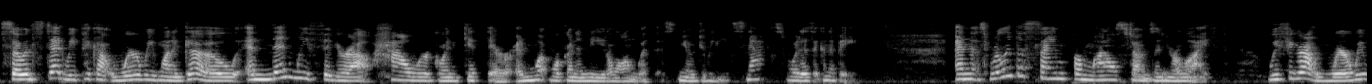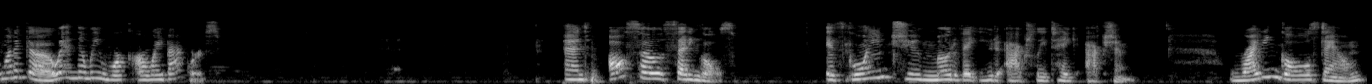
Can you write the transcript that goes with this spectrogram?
So instead, we pick out where we want to go and then we figure out how we're going to get there and what we're going to need along with this. You know, do we need snacks? What is it going to be? And it's really the same for milestones in your life. We figure out where we want to go and then we work our way backwards. And also setting goals. It's going to motivate you to actually take action. Writing goals down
